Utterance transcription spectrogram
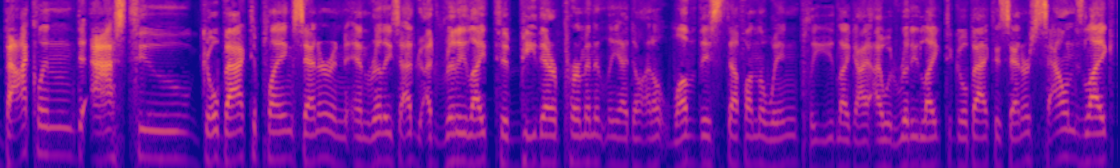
Backlund asked to go back to playing center and, and really I'd, I'd really like to be there permanently. I don't I don't love this stuff on the wing. Please, like I, I would really like to go back to center. Sounds like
